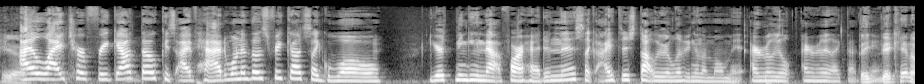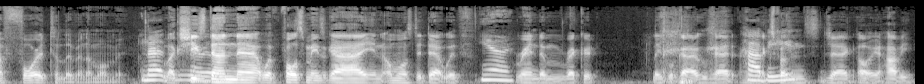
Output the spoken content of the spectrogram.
Yeah. I liked her freak out though because I've had one of those freakouts. Like, whoa, you're thinking that far ahead in this. Like, I just thought we were living in the moment. I really, I really like that They, scene. they can't afford to live in a moment. Not- like not she's really. done that with Postmates guy and almost did that with Yeah. random record label guy who had her ex cousin's jack. Oh yeah, hobby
